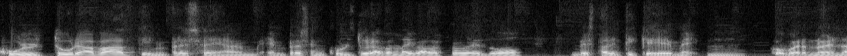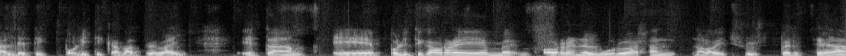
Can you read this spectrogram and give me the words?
kultura bat, enpresen, enpresen kultura bat nahi badozu edo bestaletik e, gobernoen aldetik politika bat be bai. Eta e, politika horren, horren helburua zen nolabait suspertzea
